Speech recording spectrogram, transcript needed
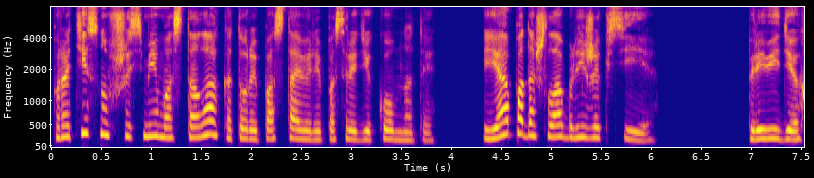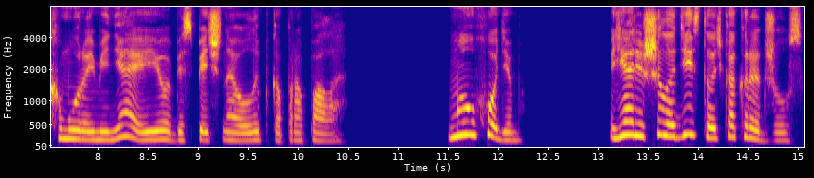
Протиснувшись мимо стола, который поставили посреди комнаты, я подошла ближе к Сие. При виде хмурой меня ее беспечная улыбка пропала. «Мы уходим». Я решила действовать как Реджиус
